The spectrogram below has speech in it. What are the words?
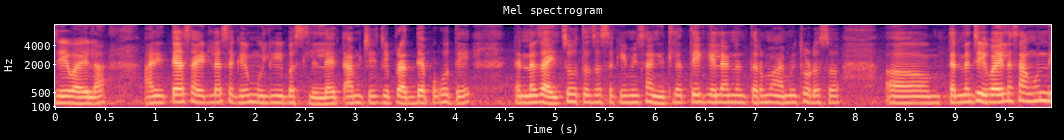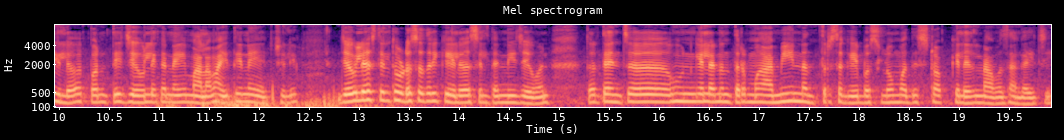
जेवायला. आणि त्या साईडला सगळे मुली बसलेले आहेत. आमचे जे प्राध्यापक होते त्यांना जायचं होतं जसं की मी सांगितलं. ते गेल्यानंतर मग आम्ही थोडंसं त्यांना जेवायला सांगून दिलं पण ते जेवले का नाही मला माहिती नाही ॲक्च्युली जेवले असतील थोडंसं तरी केलं असेल त्यांनी जेवण. तर त्यांचं होऊन गेल्यानंतर मग आम्ही नंतर सगळे बसलो. मध्ये स्टॉप केलेलं नावं सांगायची.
